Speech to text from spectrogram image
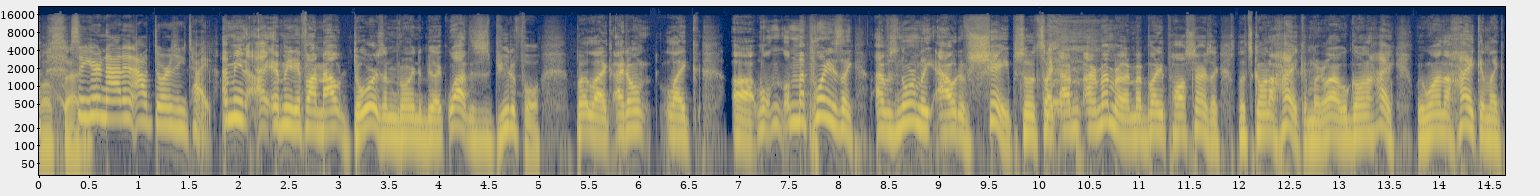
Well said. So you're not an outdoorsy type. I mean, I, I mean, if I'm outdoors, I'm going to be like, "Wow, this is beautiful." But like, I don't like. Uh, well, my point is like, I was normally out of shape, so it's like I'm, I remember like, my buddy Paul Snyder was like, "Let's go on a hike." I'm like, "All right, we'll go on a hike." We went on the hike, and like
